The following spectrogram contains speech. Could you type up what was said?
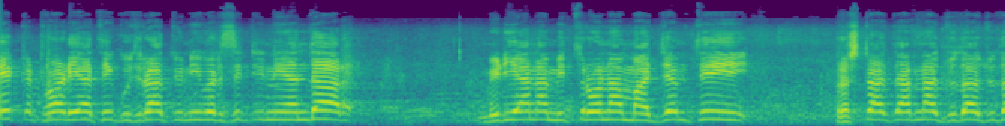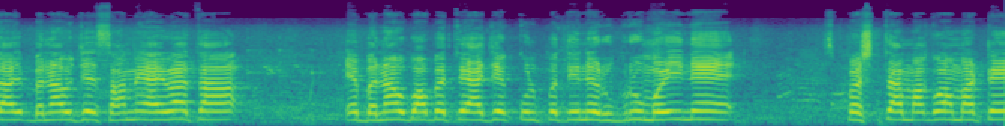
એક અઠવાડિયાથી ગુજરાત યુનિવર્સિટીની અંદર મીડિયાના મિત્રોના માધ્યમથી ભ્રષ્ટાચારના જુદા જુદા બનાવ જે સામે આવ્યા હતા, એ બનાવ બાબતે આજે કુલપતિને રૂબરૂ મળીને સ્પષ્ટતા માગવા માટે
